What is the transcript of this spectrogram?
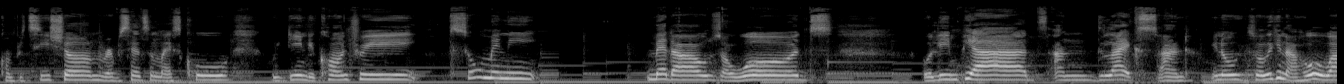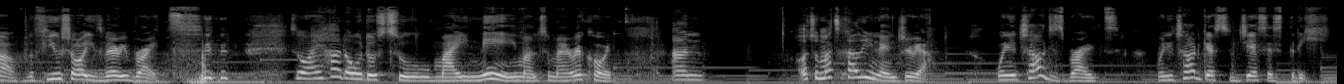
competition, representing my school within the country. So many medals, awards, Olympiads, and the likes. And, you know, so looking at, oh wow, the future is very bright. so I had all those to my name and to my record. And Automatically in Nigeria, when a child is bright, when the child gets to JSS 3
